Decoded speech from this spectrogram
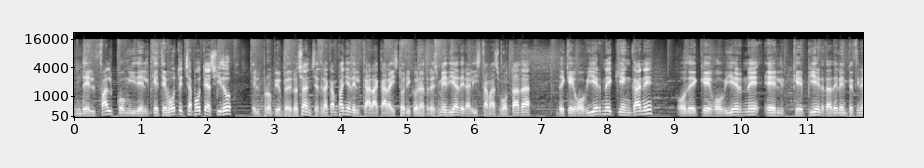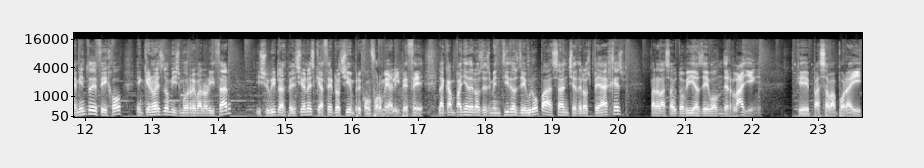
del Falcon y del que te vote chapote ha sido el propio Pedro Sánchez. La campaña del cara a cara histórico en la 3 media, de la lista más votada, de que gobierne quien gane o de que gobierne el que pierda, del empecinamiento de Feijó en que no es lo mismo revalorizar y subir las pensiones que hacerlo siempre conforme al IPC. La campaña de los desmentidos de Europa a Sánchez de los peajes para las autovías de von der Leyen que pasaba por ahí.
